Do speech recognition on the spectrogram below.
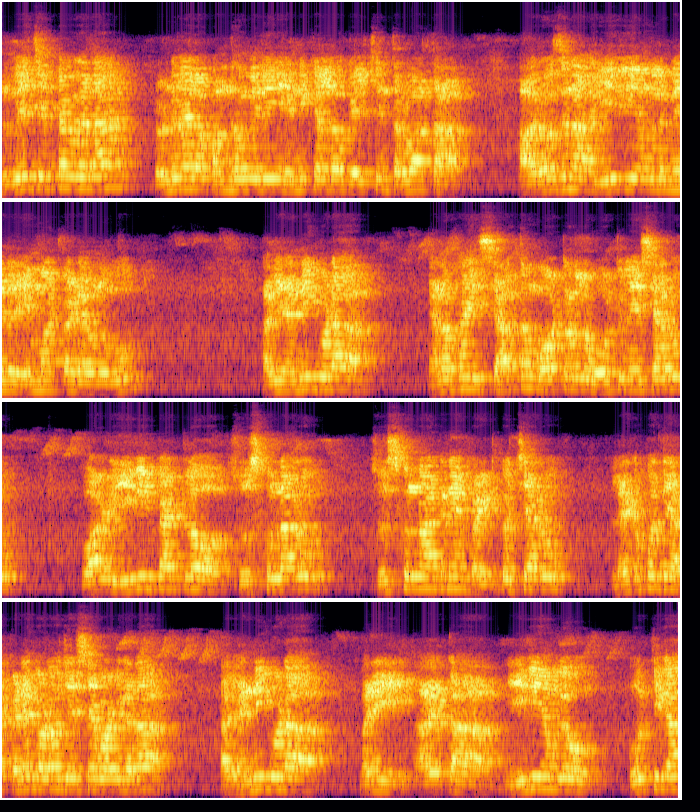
నువ్వే చెప్పావు కదా రెండు వేల పంతొమ్మిది ఎన్నికల్లో గెలిచిన తర్వాత ఆ రోజున ఈవీఎంల మీద ఏం మాట్లాడావు నువ్వు? అవి అన్నీ కూడా ఎనభై శాతం ఓటర్లు ఓటు వేశారు. వాళ్ళు ఈవీప్యాట్లో చూసుకున్నారు. చూసుకున్నాకనే బయటకు వచ్చారు లేకపోతే అక్కడే గొడవ చేసేవాళ్ళు కదా. అవన్నీ కూడా మరి ఆ యొక్క ఈవీఎంలు పూర్తిగా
